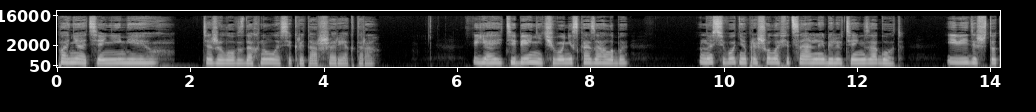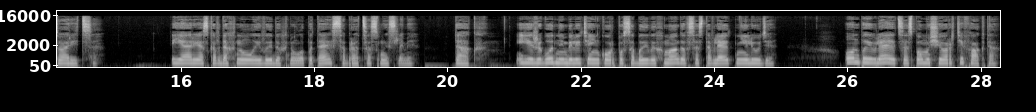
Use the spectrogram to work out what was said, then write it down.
«Понятия не имею», — тяжело вздохнула секретарша ректора. «Я и тебе ничего не сказала бы. Но сегодня пришел официальный бюллетень за год. И видишь, что творится». Я резко вдохнула и выдохнула, пытаясь собраться с мыслями. «Так, ежегодный бюллетень корпуса боевых магов составляют не люди. Он появляется с помощью артефакта,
